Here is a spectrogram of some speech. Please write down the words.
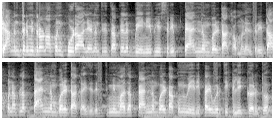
त्यानंतर मित्रांनो आपण पुढे आल्यानंतर इथं आपल्याला बेनिफिशरी पॅन नंबर टाका म्हणेल. तर इथं आपण आपला पॅन नंबर टाकायचा तर इथं मी माझा पॅन नंबर टाकून व्हेरीफायवरती क्लिक करतो.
